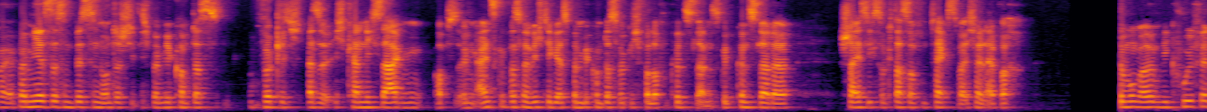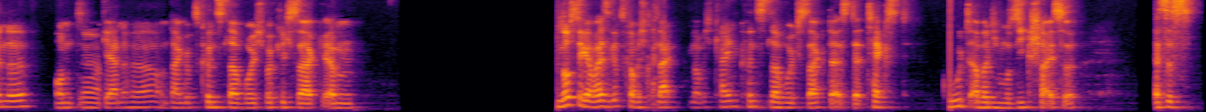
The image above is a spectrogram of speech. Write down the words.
bei, bei mir ist das ein bisschen unterschiedlich. Bei mir kommt das wirklich, also ich kann nicht sagen, ob es irgendeins gibt, was mir wichtiger ist. Bei mir kommt das wirklich voll auf den Künstler an. Es gibt Künstler, da scheiße ich so krass auf den Text, weil ich halt einfach Stimmung irgendwie cool finde und Ja. gerne höre. Und dann gibt es Künstler, wo ich wirklich sage, ähm, lustigerweise gibt es, glaube ich, glaube ich, keinen Künstler, wo ich sage, da ist der Text gut, aber die Musik scheiße. Es ist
